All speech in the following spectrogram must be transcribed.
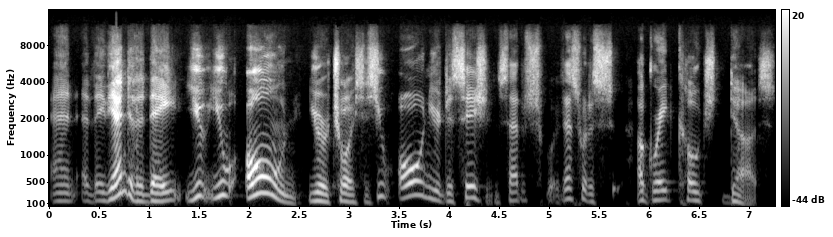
and at the end of the day, you you own your choices. You own your decisions. That's that's what a, a great coach does.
